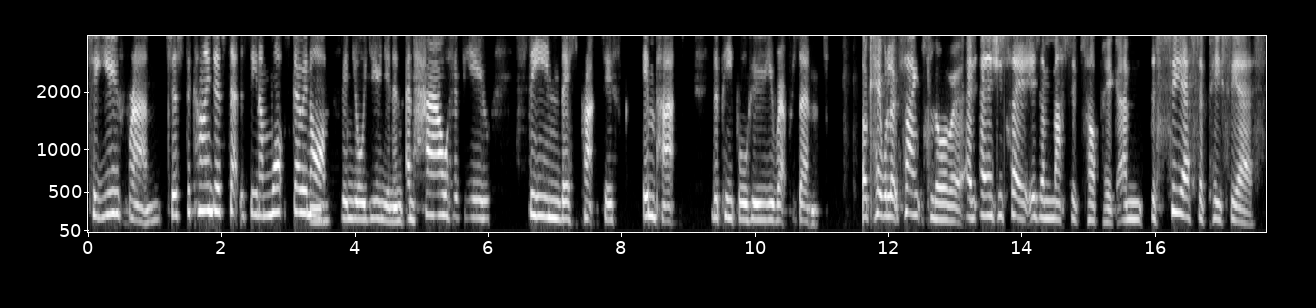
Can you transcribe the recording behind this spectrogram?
to you, Fran, just to kind of set the scene on what's going mm. on in your union and, and how have you seen this practice impact the people who you represent? Okay, well, look, thanks, Laura. And, and as you say, it is a massive topic. And um, the CS of PCS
